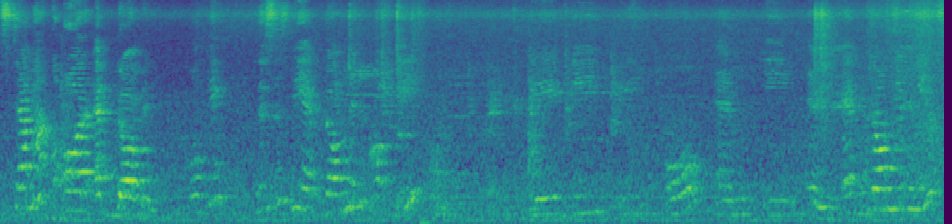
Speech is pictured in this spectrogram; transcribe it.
stomach or abdomen. Okay, this is the abdomen of the A B B O M E N. Abdomen means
